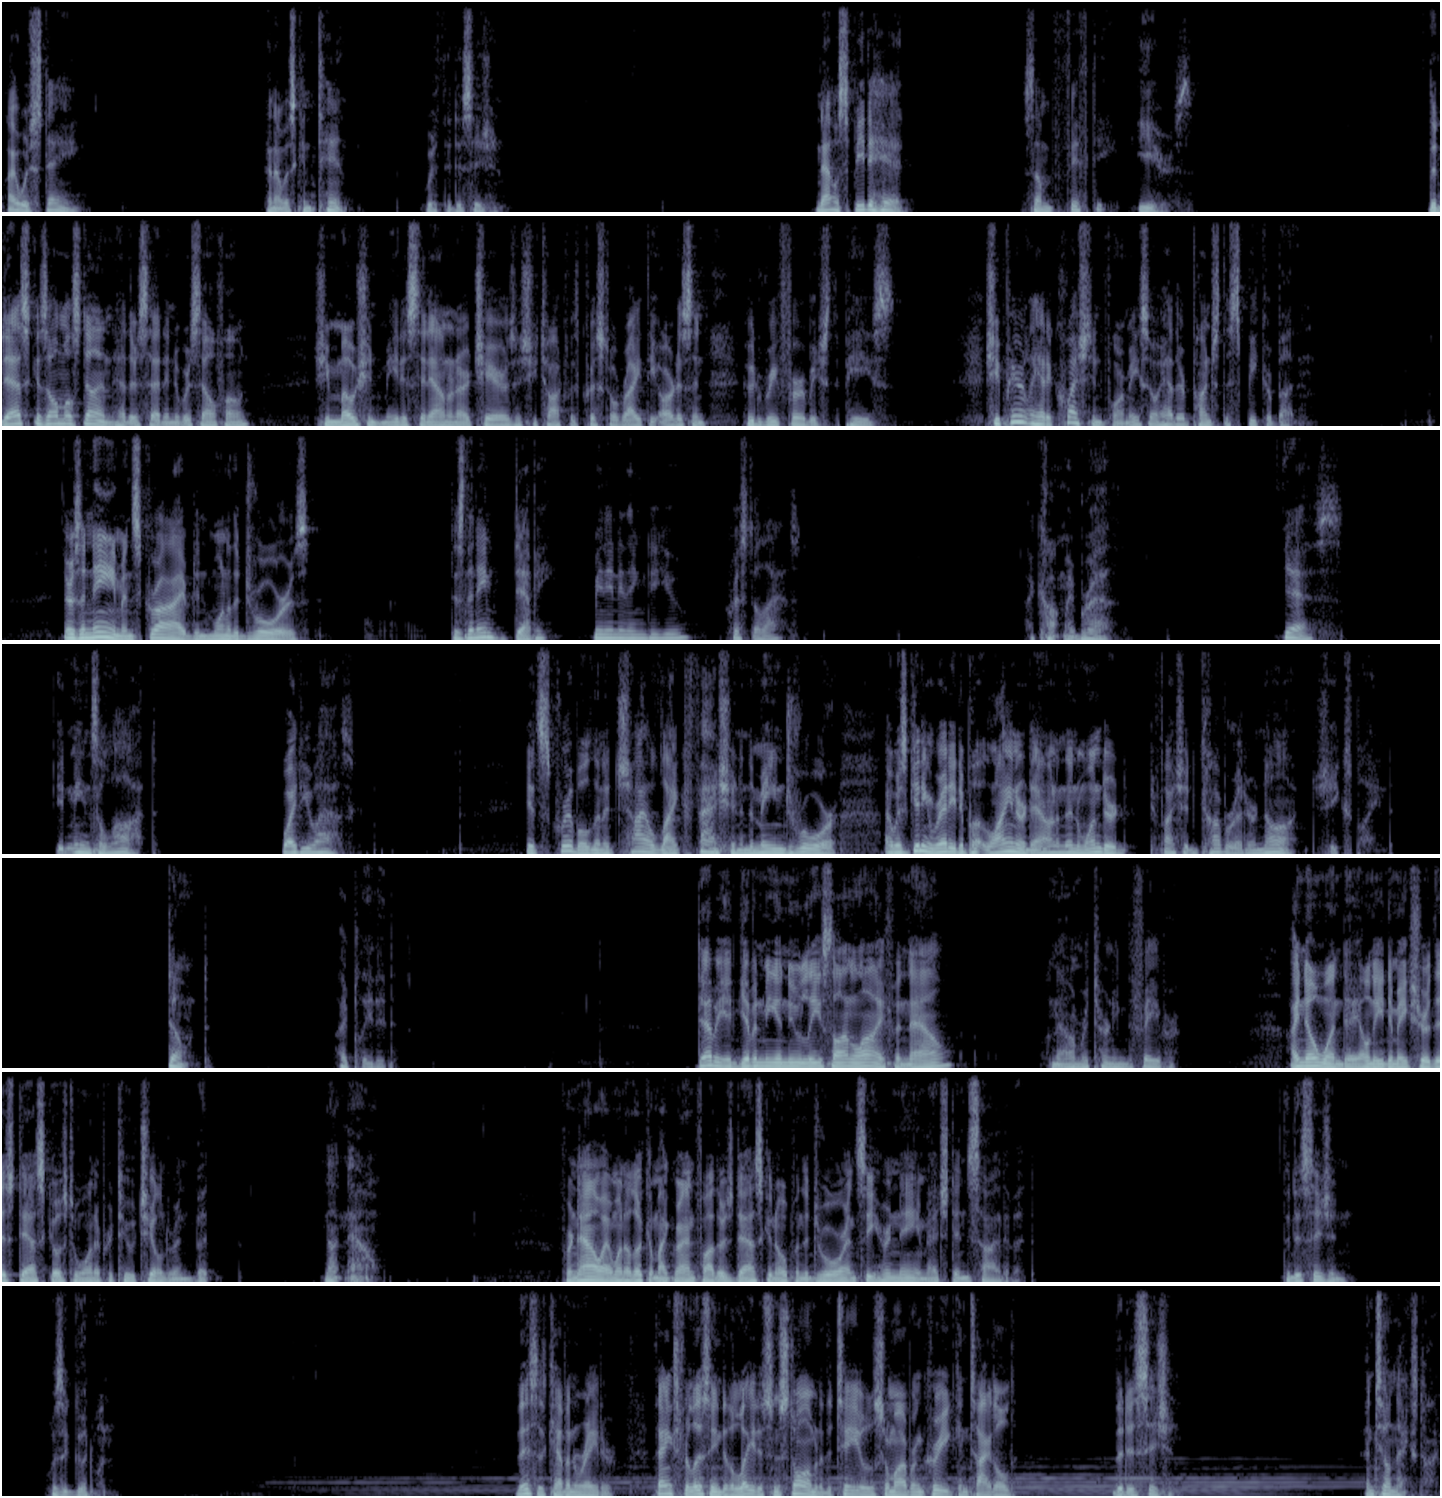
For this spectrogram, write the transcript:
I was staying, and I was content with the decision. Now speed ahead some 50 years. The desk is almost done, Heather said into her cell phone. She motioned me to sit down on our chairs as she talked with Crystal Wright, the artisan who'd refurbished the piece. She apparently had a question for me, so Heather punched the speaker button. There's a name inscribed in one of the drawers. Does the name Debbie mean anything to you? Crystal asked. I caught my breath. Yes, it means a lot. Why do you ask? It's scribbled in a childlike fashion in the main drawer. I was getting ready to put liner down and then wondered if I should cover it or not, she explained. Don't, I pleaded. Debbie had given me a new lease on life, and now, well, now I'm returning the favor. I know one day I'll need to make sure this desk goes to one of her two children, but not now. For now, I want to look at my grandfather's desk and open the drawer and see her name etched inside of it. The decision was a good one. This is Kevin Rader. Thanks for listening to the latest installment of the Tales from Auburn Creek entitled The Decision. Until next time.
